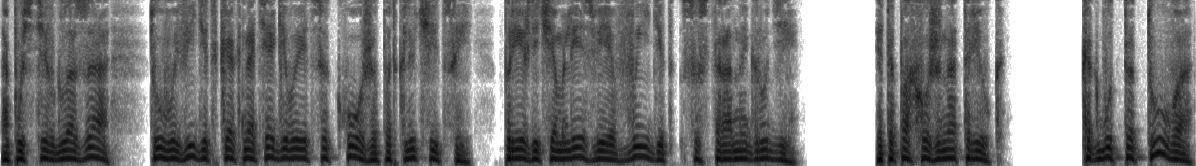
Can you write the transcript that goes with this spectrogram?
Опустив глаза, Тува видит, как натягивается кожа под ключицей, прежде чем лезвие выйдет со стороны груди. Это похоже на трюк. Как будто Тува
